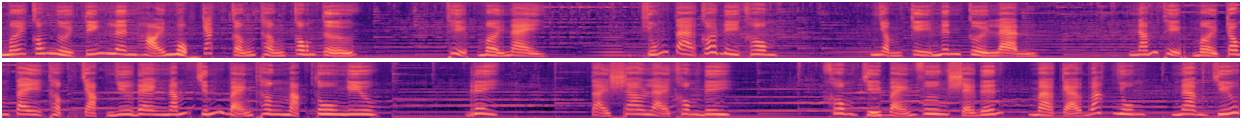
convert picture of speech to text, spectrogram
Mới có người tiến lên hỏi một cách cẩn thận công tử. Thiệp mời này Chúng ta có đi không? Nhậm kỳ ninh cười lạnh. Nắm thiệp mời trong tay thật chặt như đang nắm chính bản thân mặt tu nghiêu. Đi. Tại sao lại không đi? Không chỉ bản vương sẽ đến Mà cả Bắc Nhung, Nam Chiếu,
